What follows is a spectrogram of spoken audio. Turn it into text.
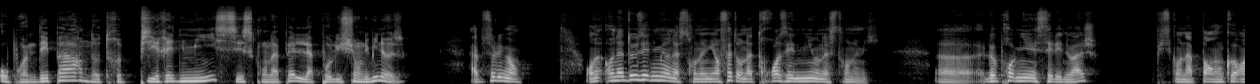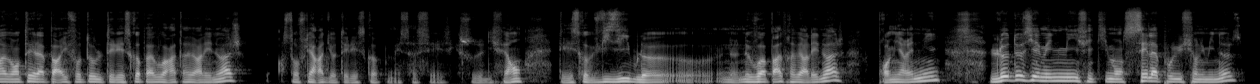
au point de départ, notre pire ennemi, c'est ce qu'on appelle la pollution lumineuse. Absolument. On, on, a deux ennemis en astronomie. En fait, on a trois ennemis en astronomie. Euh, le premier, c'est les nuages, puisqu'on n'a pas encore inventé l'appareil photo, le télescope à voir à travers les nuages, sauf les radiotélescopes, mais ça c'est quelque chose de différent. Télescope visible euh, ne, ne, voit pas à travers les nuages, premier ennemi. Le deuxième ennemi, effectivement, c'est la pollution lumineuse.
